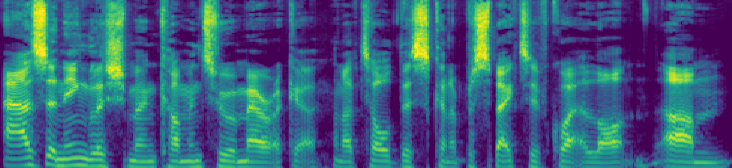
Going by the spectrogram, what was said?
as an englishman coming to america and i've told this kind of perspective quite a lot um,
